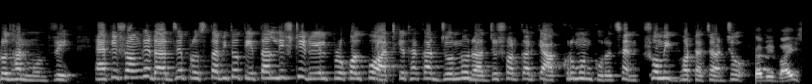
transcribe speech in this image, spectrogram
প্রধানমন্ত্রী। একই সঙ্গে রাজ্যে প্রস্তাবিত তেতাল্লিশটি রেল প্রকল্প আটকে থাকার জন্য রাজ্য সরকারকে আক্রমণ করেছেন শ্রমিক ভট্টাচার্য। আগামী বাইশ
